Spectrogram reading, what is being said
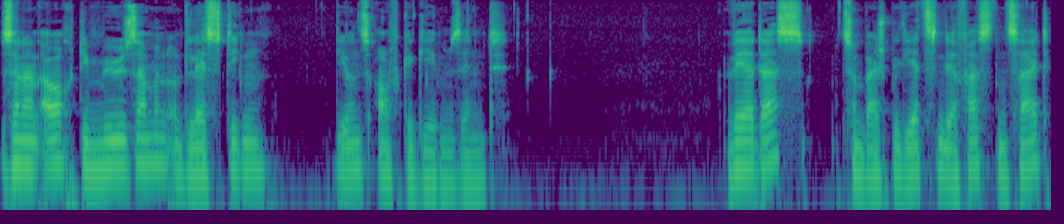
sondern auch die mühsamen und lästigen, die uns aufgegeben sind. Wer das, zum Beispiel jetzt in der Fastenzeit,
